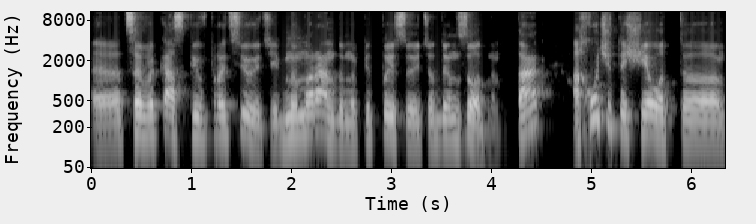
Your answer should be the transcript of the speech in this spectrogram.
е, ЦВК співпрацюють і меморандуми підписують один з одним. Так, а хочете ще, от е,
